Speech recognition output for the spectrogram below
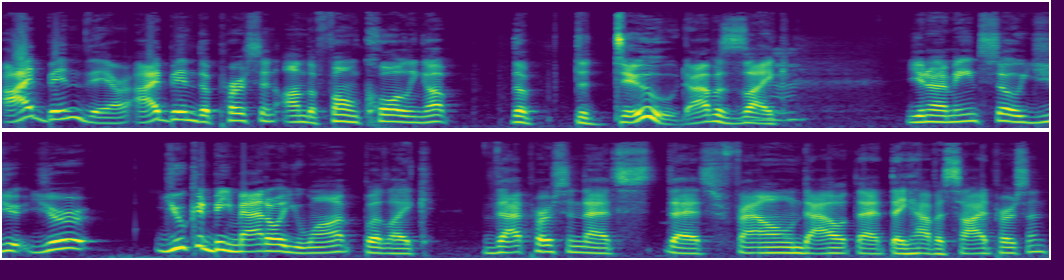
I've been there. I've been the person on the phone calling up the the dude. I was mm-hmm. like, you know what I mean? So you you're you could be mad all you want, but like that person that's that's found out that they have a side person,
